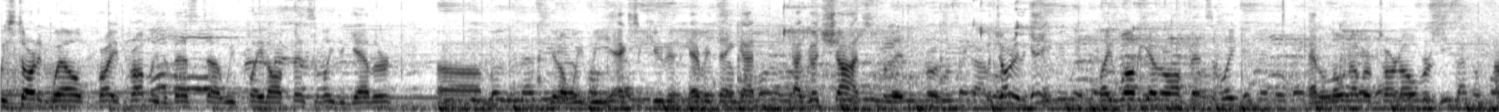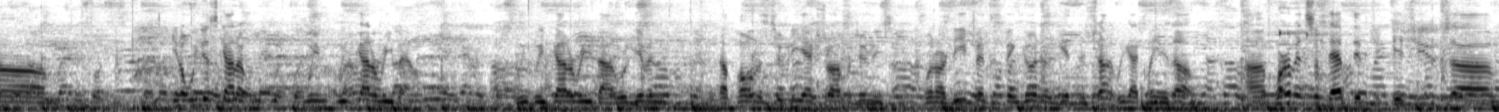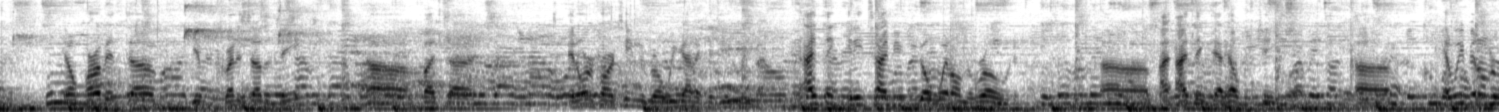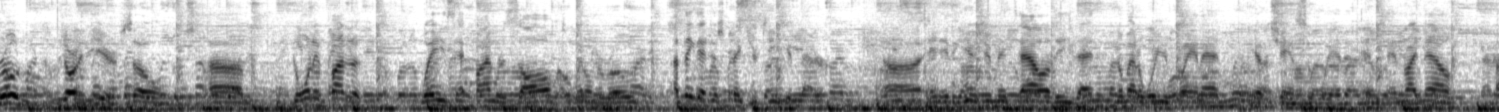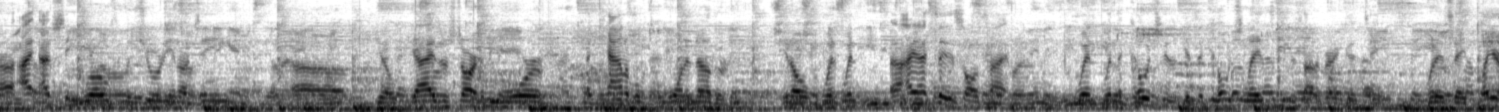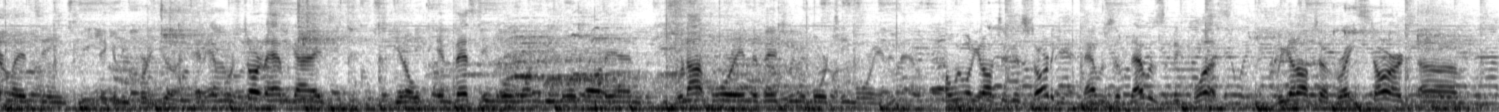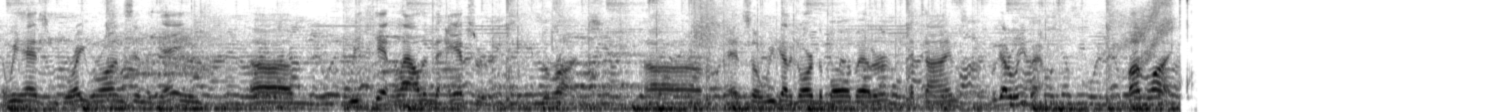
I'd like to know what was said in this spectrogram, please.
We started well, probably, probably the best uh, we've played offensively together. Um, you know, we, we executed everything, got got good shots for the, for the majority of the game. Played well together offensively, had a low number of turnovers. Um, you know, we just got to we, we've got to rebound. We, have got to rebound. We're giving opponents too many extra opportunities. When our defense has been good and getting the shot, we got to clean it up. Uh, part of it's some depth issues. Um, you know, part of it, uh, give credit to other teams. Uh, but uh, in order for our team to grow, we got to continue. I think anytime you can go win on the road, uh, I, I, think that helps the team grow. Uh, and we've been on the road majority of the year, so um, going and finding ways to find resolve to win on the road, I think that just makes your team get better. Uh, and, it gives you a mentality that no matter where you're playing at, you have a chance to win. And, and, and right now, uh, I, have seen growth and maturity in our team. Uh, you know, guys are starting to be more accountable to one another. You know, when, when I, I, say this all the time, when when the coach is, is a coach-led team, it's not a very good team. When it's a player-led team, it can be pretty good. Starting to have guys, you know, investing more, wanting to be more brought in. We're not more individually, we're more team-oriented now. We want to get off to a good start again. That was the, that was the big plus. We got off to a great start, um, and we had some great runs in the game. Um, we can't allow them to answer the runs. Um, and so we got to guard the ball better at times. We got to rebound. Bottom line.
